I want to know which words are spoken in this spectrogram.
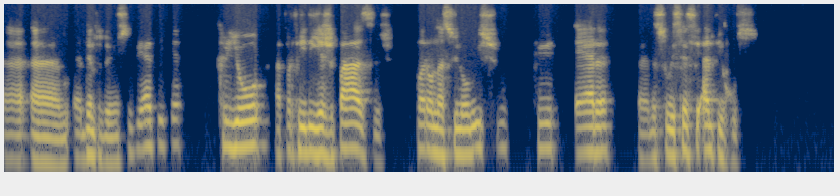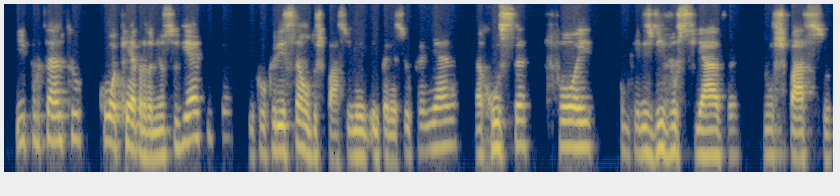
uh, uh, dentro da União Soviética, criou a partir daí as bases para o nacionalismo que era, uh, na sua essência, anti-russo e, portanto, com a quebra da União Soviética, e com a criação do espaço de independência ucraniana, a Rússia foi, como quem diz, divorciada de um espaço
